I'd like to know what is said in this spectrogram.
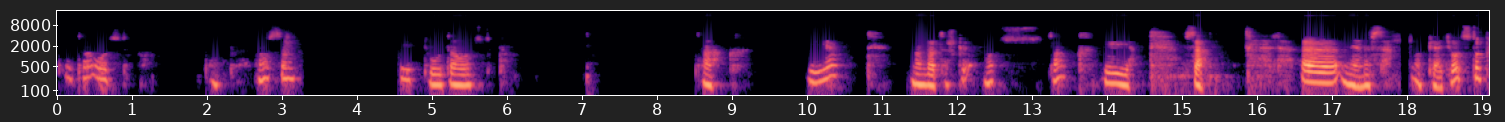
Тут отступ. Переносимо. І тут отступ. Так. Є. Назад трошки ось так. І є. Все. Е, Не, не все. Опять отступ.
